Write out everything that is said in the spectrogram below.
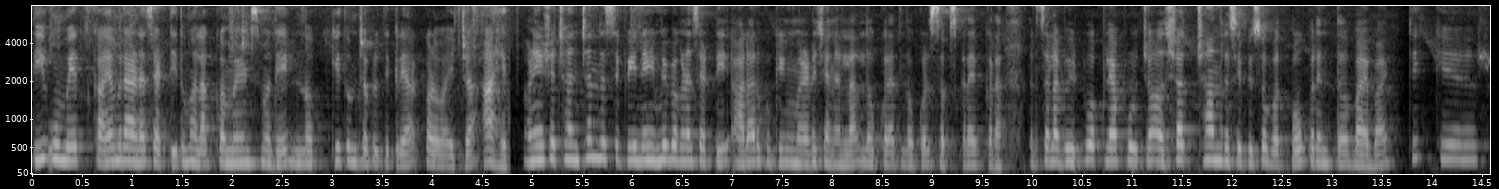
ती उमेद कायम राहण्यासाठी तुम्हाला कमेंट्समध्ये नक्की तुमच्या प्रतिक्रिया कळवायच्या आहेत. आणि अशा छान छान रेसिपी नेहमी बघण्यासाठी आर आर कुकिंग मराठी चॅनलला लवकरात लवकर सबस्क्राईब करा. तर चला भेटू आपल्या पुढच्या अशाच छान रेसिपीसोबत तोपर्यंत बाय बाय टेक केअर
